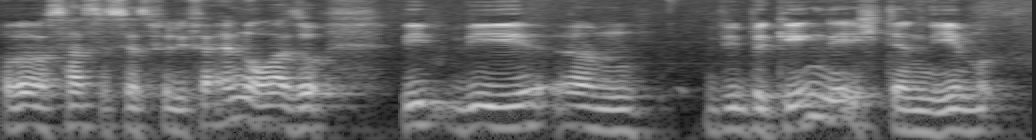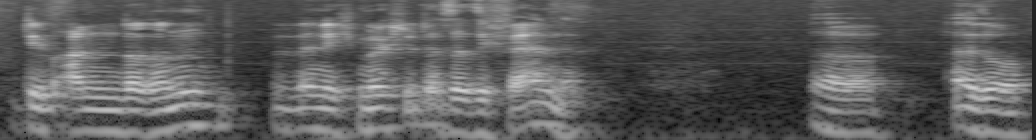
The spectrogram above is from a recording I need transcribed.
Aber was heißt das jetzt für die Veränderung? Also wie, wie, ähm, wie begegne ich denn dem, dem anderen, wenn ich möchte, dass er sich verändert? Äh, also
